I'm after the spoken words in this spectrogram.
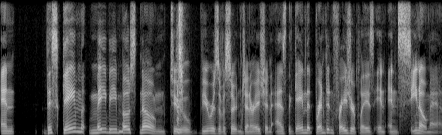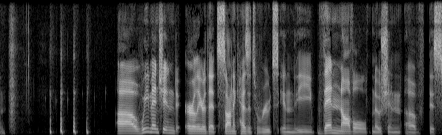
And this game may be most known to viewers of a certain generation as the game that Brendan Fraser plays in Encino Man. Uh, we mentioned earlier that Sonic has its roots in the then novel notion of this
